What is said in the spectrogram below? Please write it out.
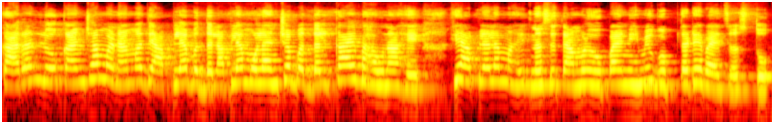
कारण लोकांच्या मनामध्ये आपल्याबद्दल आपल्या मुलांच्याबद्दल काय भावना आहे हे आपल्याला माहीत नसते त्यामुळे उपाय नेहमी गुप्त ठेवायचा असतो.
